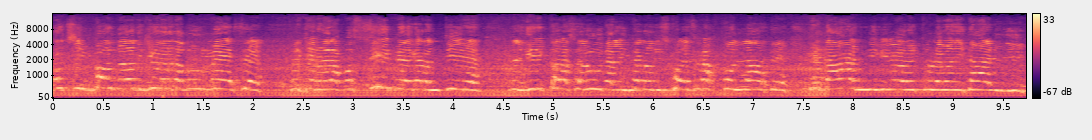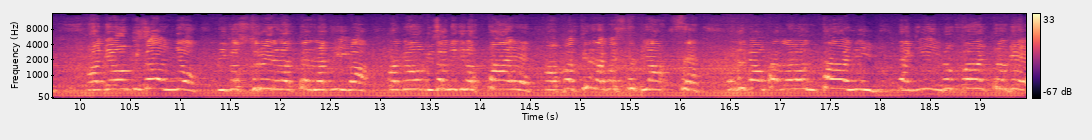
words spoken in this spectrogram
e ci impongono di chiudere dopo un mese perché non era possibile garantire il diritto alla salute all'interno di scuole sovraffollate che da anni vivevano il problema dei tagli. Abbiamo bisogno di costruire un'alternativa, abbiamo bisogno di lottare a partire da queste piazze e dobbiamo farlo lontani da chi non fa altro che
